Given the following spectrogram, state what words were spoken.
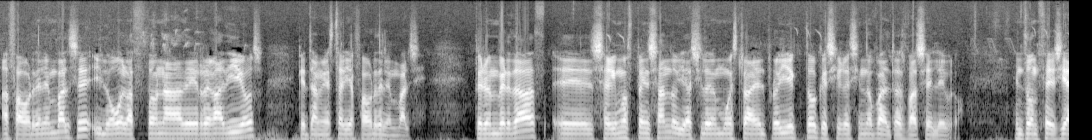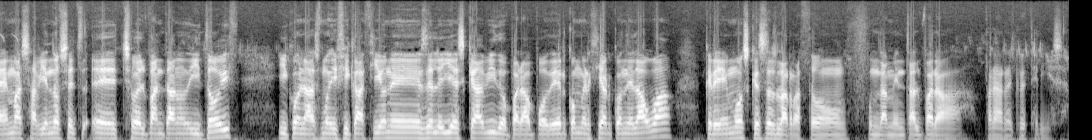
a favor del embalse y luego la zona de regadíos que también estaría a favor del embalse. Pero en verdad eh, seguimos pensando, y así lo demuestra el proyecto, que sigue siendo para el trasvase del Ebro. Entonces, y además habiéndose hecho el pantano de Itoiz y con las modificaciones de leyes que ha habido para poder comerciar con el agua, creemos que esa es la razón fundamental para, para recrecer esa.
